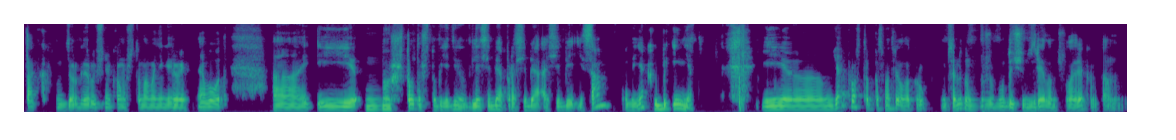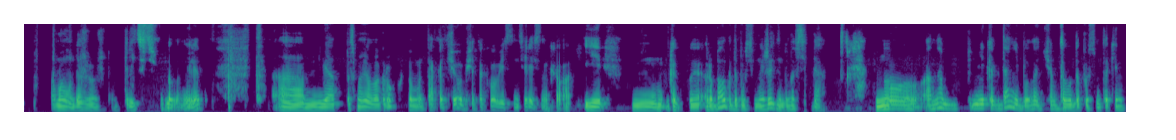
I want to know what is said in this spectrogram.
так дергая ручником, что мама не горюй. Вот. А, и, но что-то, чтобы я делал для себя, про себя, о себе и сам, у меня как бы и нет. И э, я просто посмотрел вокруг, абсолютно уже будучи зрелым человеком, там, по-моему, даже уже 30 было не лет, э, я посмотрел вокруг, думаю, так, а что вообще такого есть интересненького? И э, как бы рыбалка, допустим, в моей жизни была всегда, но она никогда не была чем-то, вот, допустим, таким,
